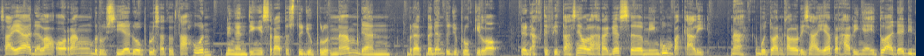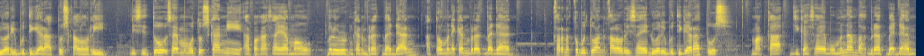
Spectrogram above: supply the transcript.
Saya adalah orang berusia 21 tahun dengan tinggi 176 dan berat badan 70 kilo dan aktivitasnya olahraga seminggu 4 kali. Nah, kebutuhan kalori saya per harinya itu ada di 2300 kalori. Di situ saya memutuskan nih apakah saya mau menurunkan berat badan atau menaikkan berat badan. Karena kebutuhan kalori saya 2300, maka jika saya mau menambah berat badan,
